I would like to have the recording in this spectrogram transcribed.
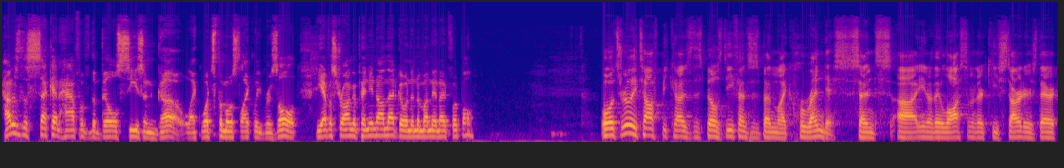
how does the second half of the Bills season go? Like, what's the most likely result? Do you have a strong opinion on that going into Monday Night Football? Well, it's really tough because this Bills defense has been like horrendous since uh, you know they lost some of their key starters. They're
